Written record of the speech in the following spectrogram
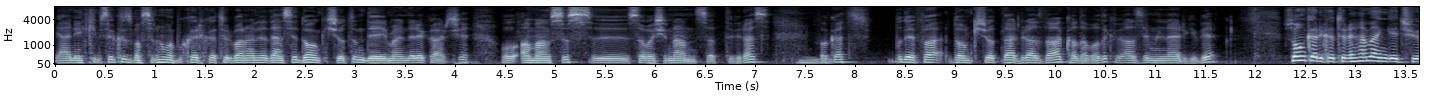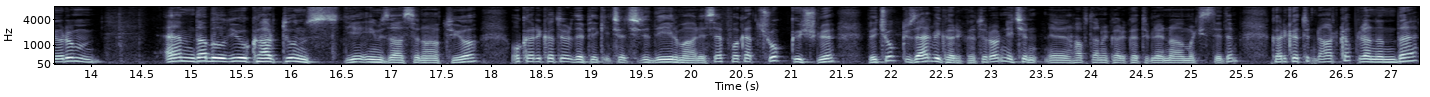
Yani kimse kızmasın ama bu karikatür bana nedense Don Quixote'un değirmenlere karşı o amansız e, savaşını anımsattı biraz. Fakat bu defa Don Quixote'lar biraz daha kalabalık ve azimliler gibi. Son karikatüre hemen geçiyorum. MW Cartoons diye imzasını atıyor. O karikatür de pek iç açıcı değil maalesef. Fakat çok güçlü ve çok güzel bir karikatür. Onun için e, haftanın karikatürlerini almak istedim. Karikatürün arka planında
